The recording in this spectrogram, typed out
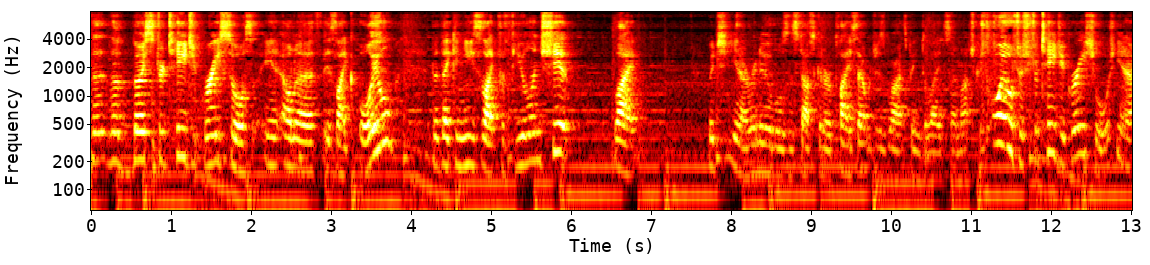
that the, the most strategic resource in, on Earth is like oil that they can use like for fuel and shit, like. Which you know, renewables and stuff's going to replace that, which is why it's being delayed so much. Because oil's a strategic resource, you know.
